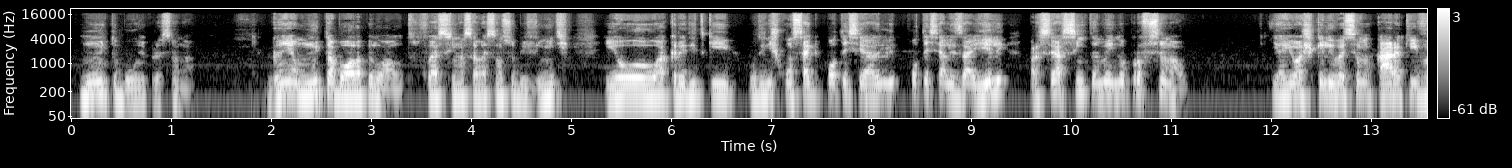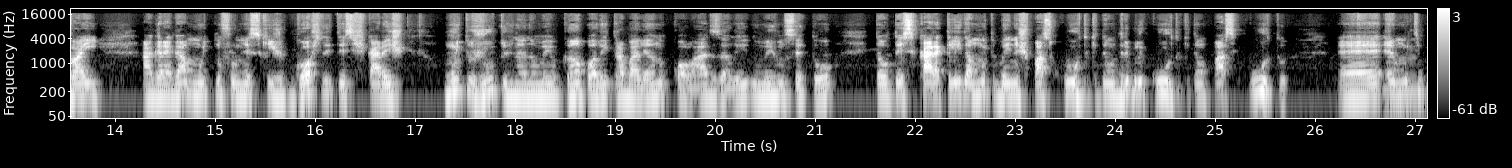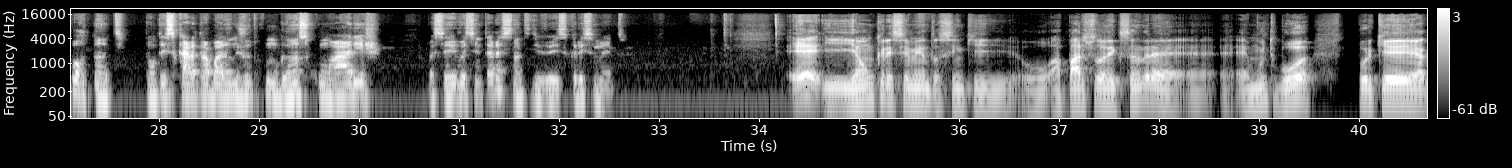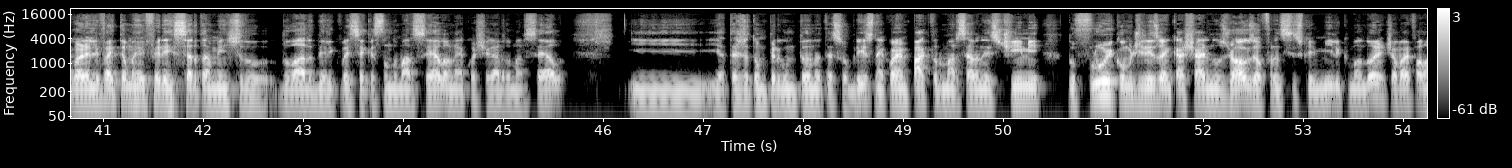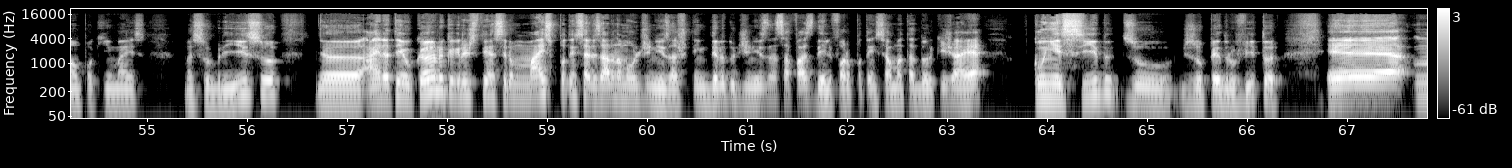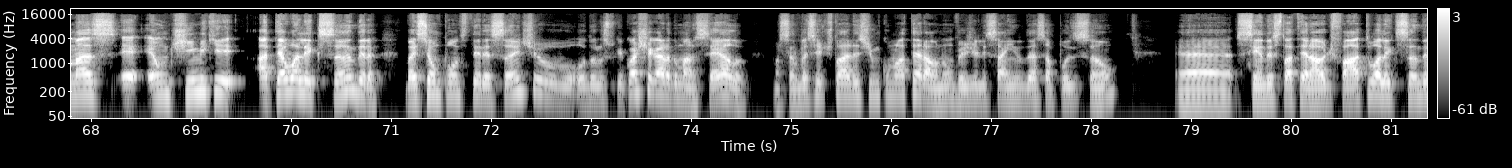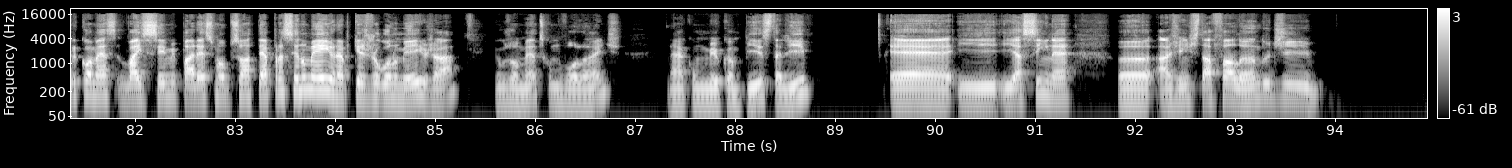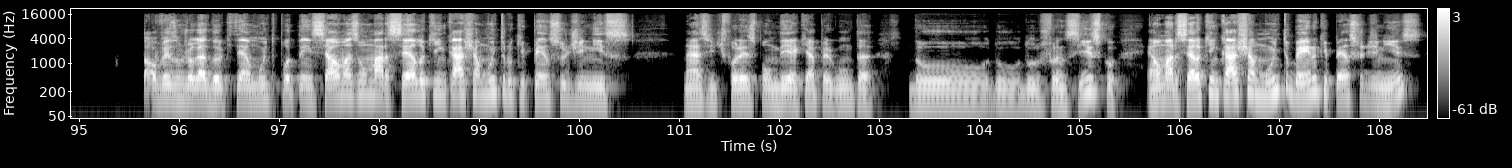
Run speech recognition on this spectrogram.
Muito boa em impressionar. Ganha muita bola pelo alto. Foi assim na seleção sub-20. E eu acredito que o Diniz consegue potencializar ele para ser assim também no profissional. E aí eu acho que ele vai ser um cara que vai agregar muito no Fluminense, que gosta de ter esses caras muito juntos né, no meio-campo ali, trabalhando colados ali no mesmo setor. Então, ter esse cara que lida muito bem no espaço curto, que tem um drible curto, que tem um passe curto, é, é muito uhum. importante. Então, ter esse cara trabalhando junto com o Ganso, com áreas, vai ser, vai ser interessante de ver esse crescimento. É, e é um crescimento assim que o, a parte do Alexandre é, é, é, muito boa, porque agora ele vai ter uma referência certamente do, do lado dele, que vai ser a questão do Marcelo, né? Com a chegada do Marcelo. E, e, até já estão perguntando até sobre isso, né? Qual é o impacto do Marcelo nesse time, do Flu e como o Diniz vai encaixar nos jogos, é o Francisco Emílio que mandou, a gente já vai falar um pouquinho mais, mais sobre isso. Uh, ainda tem o Cano, que acredito que tenha sido mais potencializado na mão do Diniz. Acho que tem dedo do Diniz nessa fase dele, fora o potencial matador que já é conhecido, diz o, diz o Pedro Vitor. É, mas é, é, um time que até o Alexander vai ser um ponto interessante, o, o Douglas, porque com a chegada do Marcelo, Marcelo vai ser titular desse time como lateral. Não vejo ele saindo dessa posição. É, sendo esse lateral de fato, o Alexander começa, vai ser, me parece, uma opção até para ser no meio, né? Porque ele jogou no meio já, em alguns momentos, como volante, né? Como meio-campista ali. É, e, e, assim, né? Uh, a gente está falando de talvez um jogador que tenha muito potencial, mas um Marcelo que encaixa muito no que pensa o Diniz. Né? Se a gente for responder aqui a pergunta do, do, do, Francisco, é um Marcelo que encaixa muito bem no que pensa o Diniz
